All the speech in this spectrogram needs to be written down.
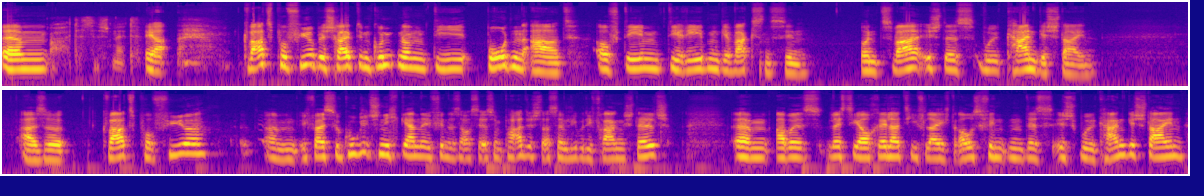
Ähm, oh, das ist nett. Ja. Quarzporphyr beschreibt im Grunde genommen die Bodenart auf dem die Reben gewachsen sind. Und zwar ist das Vulkangestein. Also Quarzporphyr, ähm, ich weiß, du googelst nicht gerne, ich finde es auch sehr sympathisch, dass du dann lieber die Fragen stellst. Ähm, aber es lässt sich auch relativ leicht rausfinden, das ist Vulkangestein.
